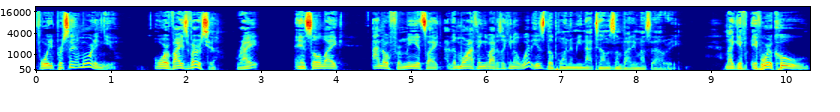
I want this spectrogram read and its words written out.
forty percent more than you, or vice versa, right? And so like I know for me, it's like the more I think about it, it's like you know what is the point of me not telling somebody my salary? Like if if we're cool,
